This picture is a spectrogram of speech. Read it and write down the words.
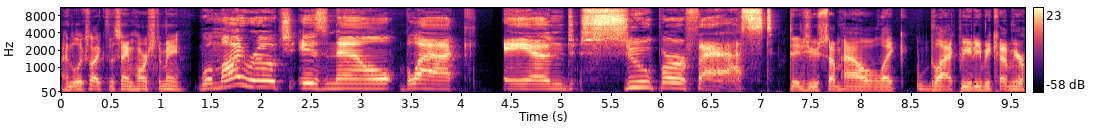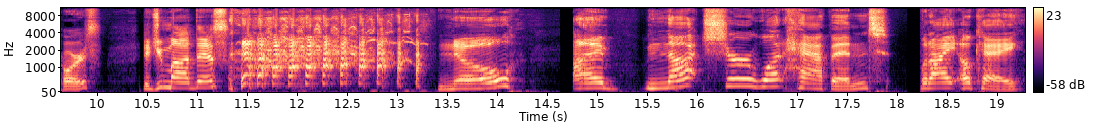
it looks like the same horse to me. Well, my Roach is now black and super fast. Did you somehow like Black Beauty become your horse? Did you mod this? No, I'm not sure what happened, but I okay.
